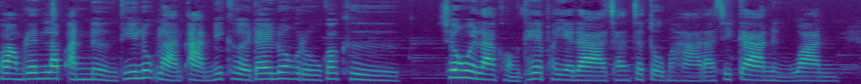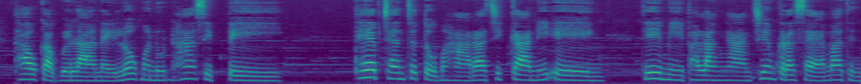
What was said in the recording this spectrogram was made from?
ความเร้นลับอันหนึ่งที่ลูกหลานอาจไม่เคยได้ล่วงรู้ก็คือ ช่วงเวลาของเทพพยดาชั้นจตุมหาราชิกาหนึ่งวัน เท่ากับเวลาในโลกมนุษย์ 50 ปี เทพชั้นจตุมหาราชิกานี้เอง ที่มีพลังงานเชื่อมกระแสมาถึง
